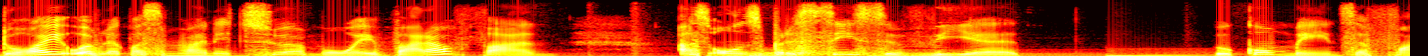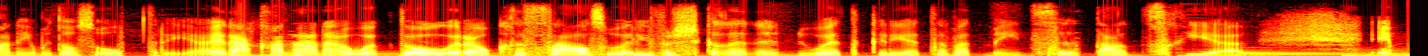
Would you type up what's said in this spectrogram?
daai oomblik was vir my net so mooi. Wat daarvan as ons presies weet hoekom mense van nie met ons optree. En ek gaan nou-nou ook daaroor ook gesels oor die verskillende noodkrete wat mense tans gee. En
